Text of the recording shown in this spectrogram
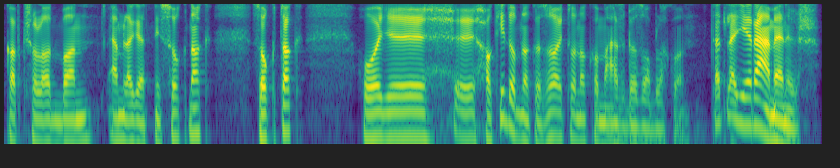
kapcsolatban emlegetni szoknak, szoktak, hogy ha kidobnak az ajtón, akkor mász be az ablakon. Tehát legyél rámenős.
